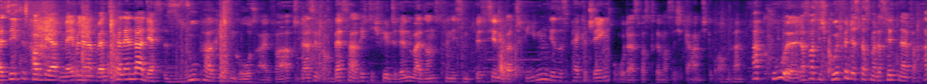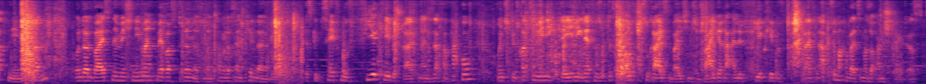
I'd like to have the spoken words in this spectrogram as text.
Als nächstes kommt der Maybelline Adventskalender. Der ist super riesengroß einfach. Da ist jetzt auch besser richtig viel drin, weil sonst finde ich es ein bisschen übertrieben, dieses Packaging. Oh, da ist was drin, was ich gar nicht gebrauchen kann. Ah, cool. Das, was ich cool finde, ist, dass man das hinten einfach abnehmen kann. Und dann weiß nämlich niemand mehr, was drin ist. Und dann kann man das seinen Kindern geben. Es gibt safe nur vier Klebestreifen an dieser Verpackung. Und ich bin trotzdem derjenige, der versucht, das aufzureißen, weil ich mich weigere, alle vier Klebestreifen abzumachen, weil es immer so anstrengend ist.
